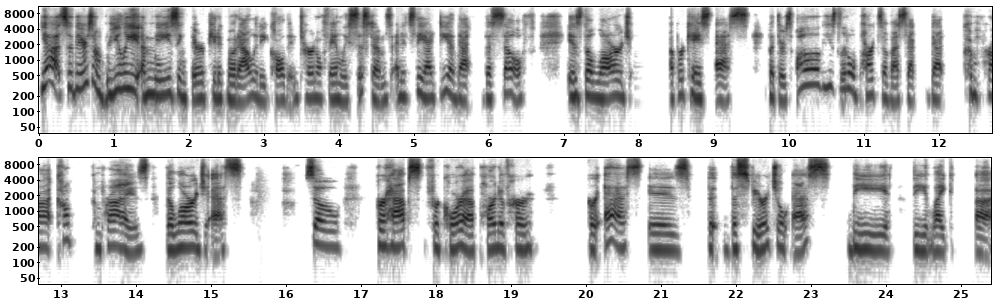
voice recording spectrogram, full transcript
Yeah. So there's a really amazing therapeutic modality called internal family systems. And it's the idea that the self is the large uppercase S, but there's all these little parts of us that that comprise comp- comprise the large S. So perhaps for Korra, part of her her S is the the spiritual S, the the like uh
